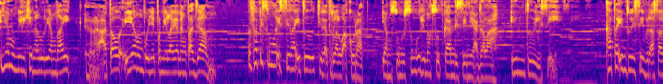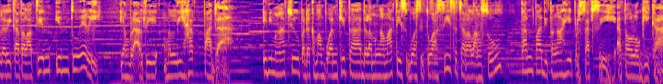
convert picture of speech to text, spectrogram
Ia memiliki naluri yang baik atau ia mempunyai penilaian yang tajam. Tetapi semua istilah itu tidak terlalu akurat. Yang sungguh-sungguh dimaksudkan di sini adalah intuisi. Kata intuisi berasal dari kata Latin intueri yang berarti melihat pada. Ini mengacu pada kemampuan kita dalam mengamati sebuah situasi secara langsung tanpa ditengahi persepsi atau logika.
